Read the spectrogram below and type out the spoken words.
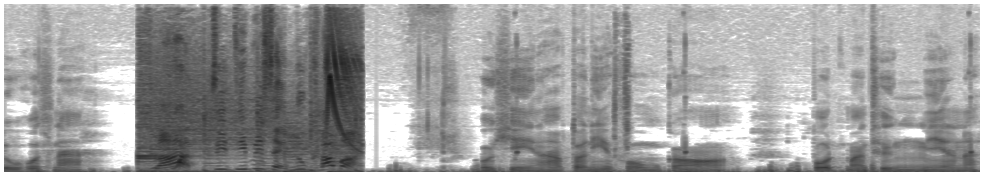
ดูโฆษณาพลาดสิทธิพิเศษลูกค้าใหม่โอเคนะครับ ตอนนี้ผมก็ปลดมาถึงนี่แล้วนะ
